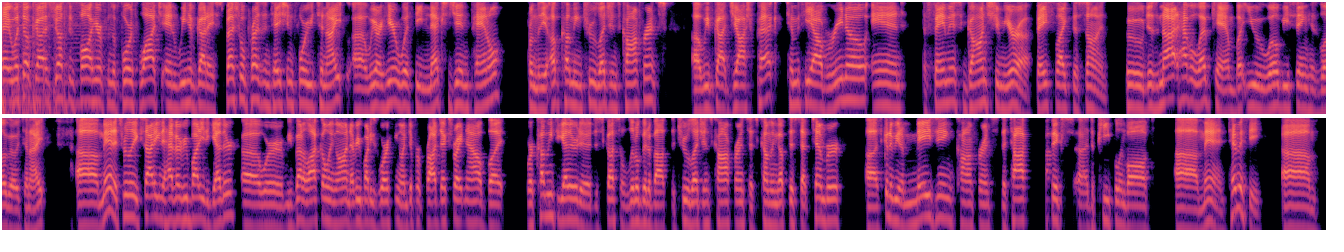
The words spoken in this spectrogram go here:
Hey, what's up, guys? Justen Faull here from the Fourth Watch, and we have got a special presentation for you tonight. Uh, we are here with the Next Gen panel from the upcoming True Legends Conference. Uh, we've got Josh Peck, Timothy Alberino, and the famous Gonz Shimura, Face Like the Sun, who does not have a webcam, but you will be seeing his logo tonight. Uh, man, it's really exciting to have everybody together. Uh, where we've got a lot going on. Everybody's working on different projects right now, but we're coming together to discuss a little bit about the True Legends Conference that's coming up this September. Uh, it's going to be an amazing conference. The topics, uh, the people involved. Uh, man, Timothy, um,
